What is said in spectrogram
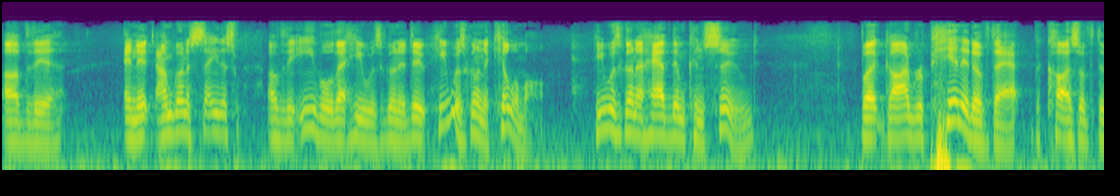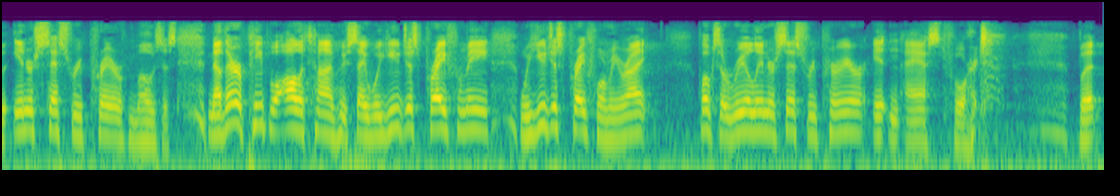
of the, and it, I'm going to say this, of the evil that he was going to do. He was going to kill them all. He was going to have them consumed. But God repented of that because of the intercessory prayer of Moses. Now, there are people all the time who say, Will you just pray for me? Will you just pray for me, right? Folks, a real intercessory prayer isn't asked for it. but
